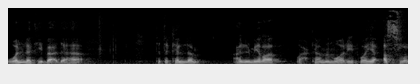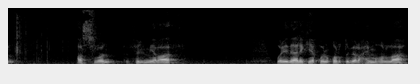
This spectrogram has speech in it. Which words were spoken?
والتي بعدها تتكلم عن الميراث وأحكام المواريث وهي أصل أصل في الميراث. ولذلك يقول القرطبي رحمه الله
